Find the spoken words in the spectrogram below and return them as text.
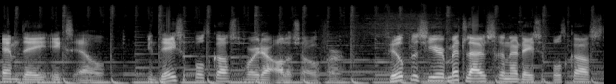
MDXL. In deze podcast hoor je daar alles over. Veel plezier met luisteren naar deze podcast.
